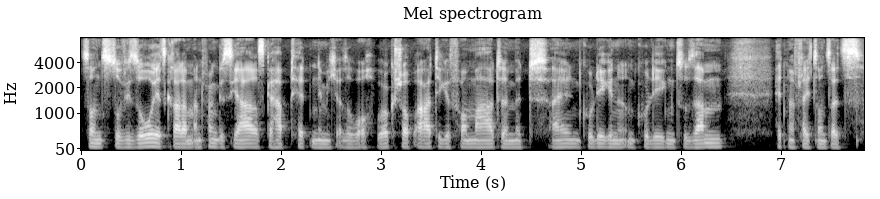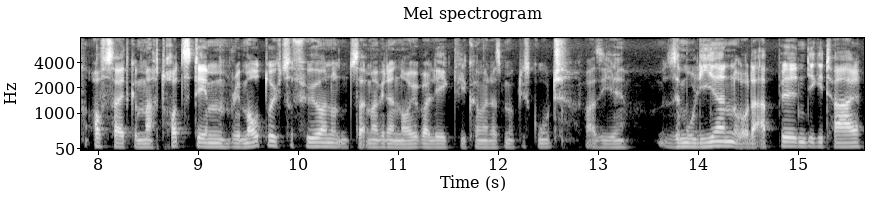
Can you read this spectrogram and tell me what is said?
sonst sowieso jetzt gerade am Anfang des Jahres gehabt hätten, nämlich also auch Workshop-artige Formate mit allen Kolleginnen und Kollegen zusammen. Hätten wir vielleicht sonst als Offsite gemacht, trotzdem remote durchzuführen und uns da immer wieder neu überlegt, wie können wir das möglichst gut quasi simulieren oder abbilden digital.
